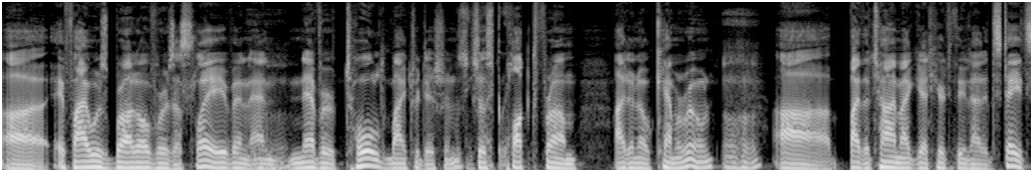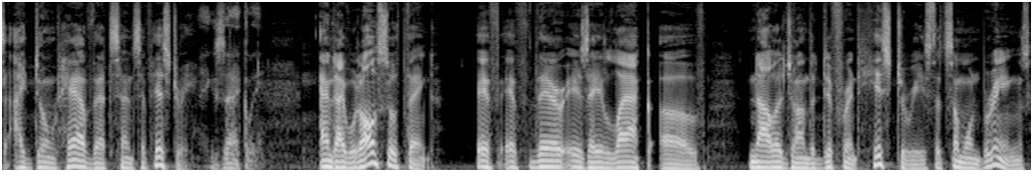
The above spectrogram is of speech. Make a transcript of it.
Uh, if I was brought over as a slave and, and never told my traditions, just plucked from, I don't know, Cameroon, uh, by the time I get here to the United States, I don't have that sense of history. Exactly. And I would also think if if there is a lack of knowledge on the different histories that someone brings,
